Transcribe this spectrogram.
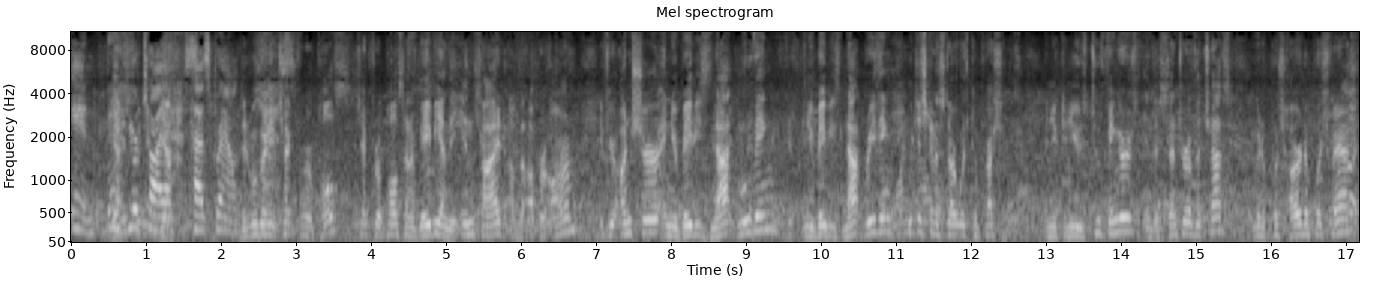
in yes. if your child yes. has drowned. Then we're going to check for a pulse. Check for a pulse on a baby on the inside of the upper arm. If you're unsure and your baby's not moving and your baby's not breathing, we're just going to start with compressions. And you can use two fingers in the center of the chest. We're going to push hard and push fast.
